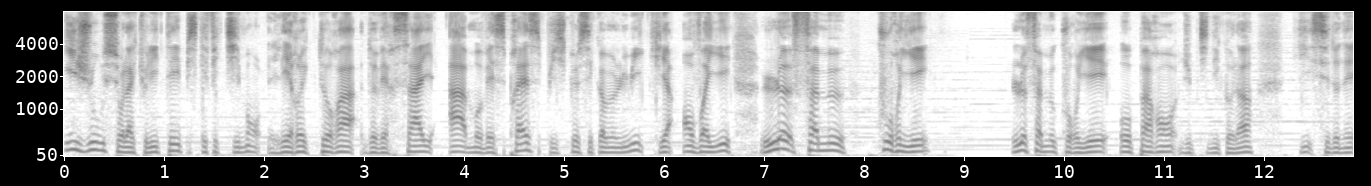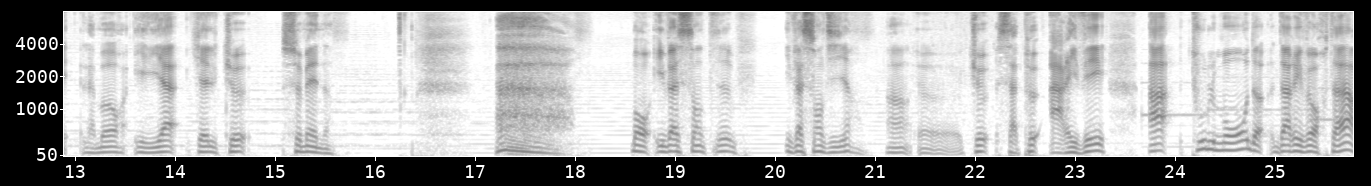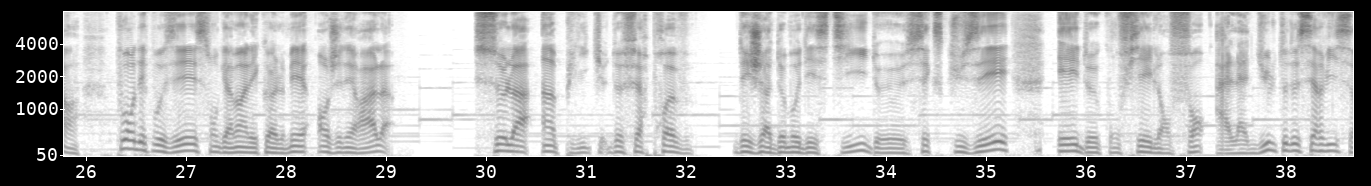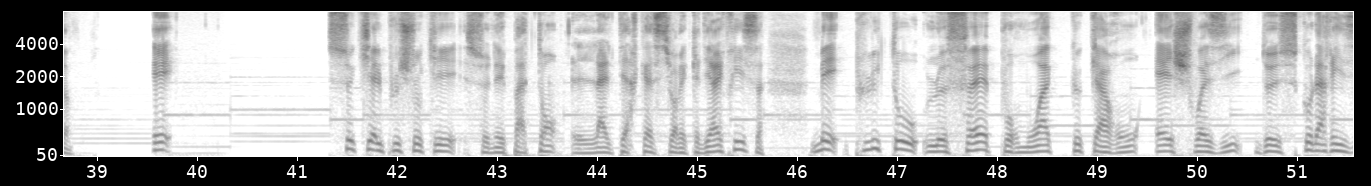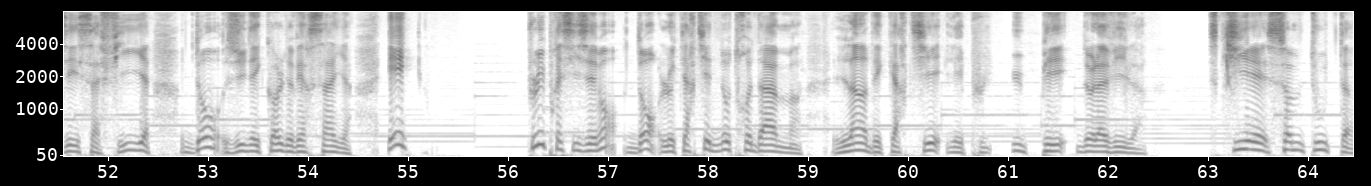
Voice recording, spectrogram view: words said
il joue sur l'actualité puisqu'effectivement les rectorats de Versailles a mauvaise presse puisque c'est comme lui qui a envoyé le fameux courrier le fameux courrier aux parents du petit Nicolas qui s'est donné la mort il y a quelques semaines. Ah Bon, il va sans, sans dire hein, euh, que ça peut arriver à tout le monde d'arriver en retard pour déposer son gamin à l'école. Mais en général, cela implique de faire preuve déjà de modestie, de s'excuser et de confier l'enfant à l'adulte de service. Et ce qui est le plus choqué, ce n'est pas tant l'altercation avec la directrice, mais plutôt le fait pour moi que Caron ait choisi de scolariser sa fille dans une école de Versailles. Et plus précisément dans le quartier Notre-Dame, l'un des quartiers les plus huppés de la ville. Ce qui est somme toute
